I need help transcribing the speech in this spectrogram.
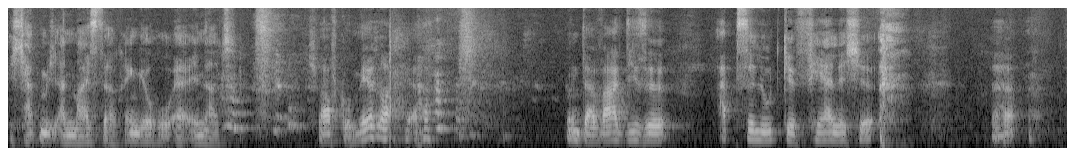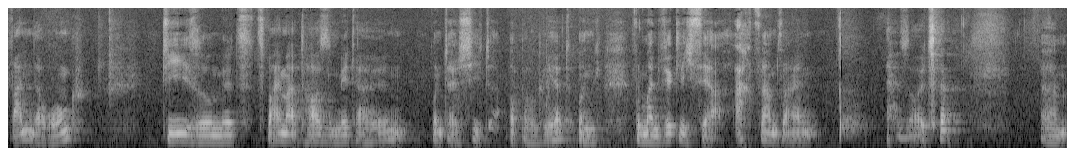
ich habe mich an Meister Rengero erinnert. Ich war auf Gomera, ja, und da war diese absolut gefährliche äh, Wanderung, die so mit zweimal 1000 Meter Höhenunterschied operiert und wo man wirklich sehr achtsam sein sollte. Ähm,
